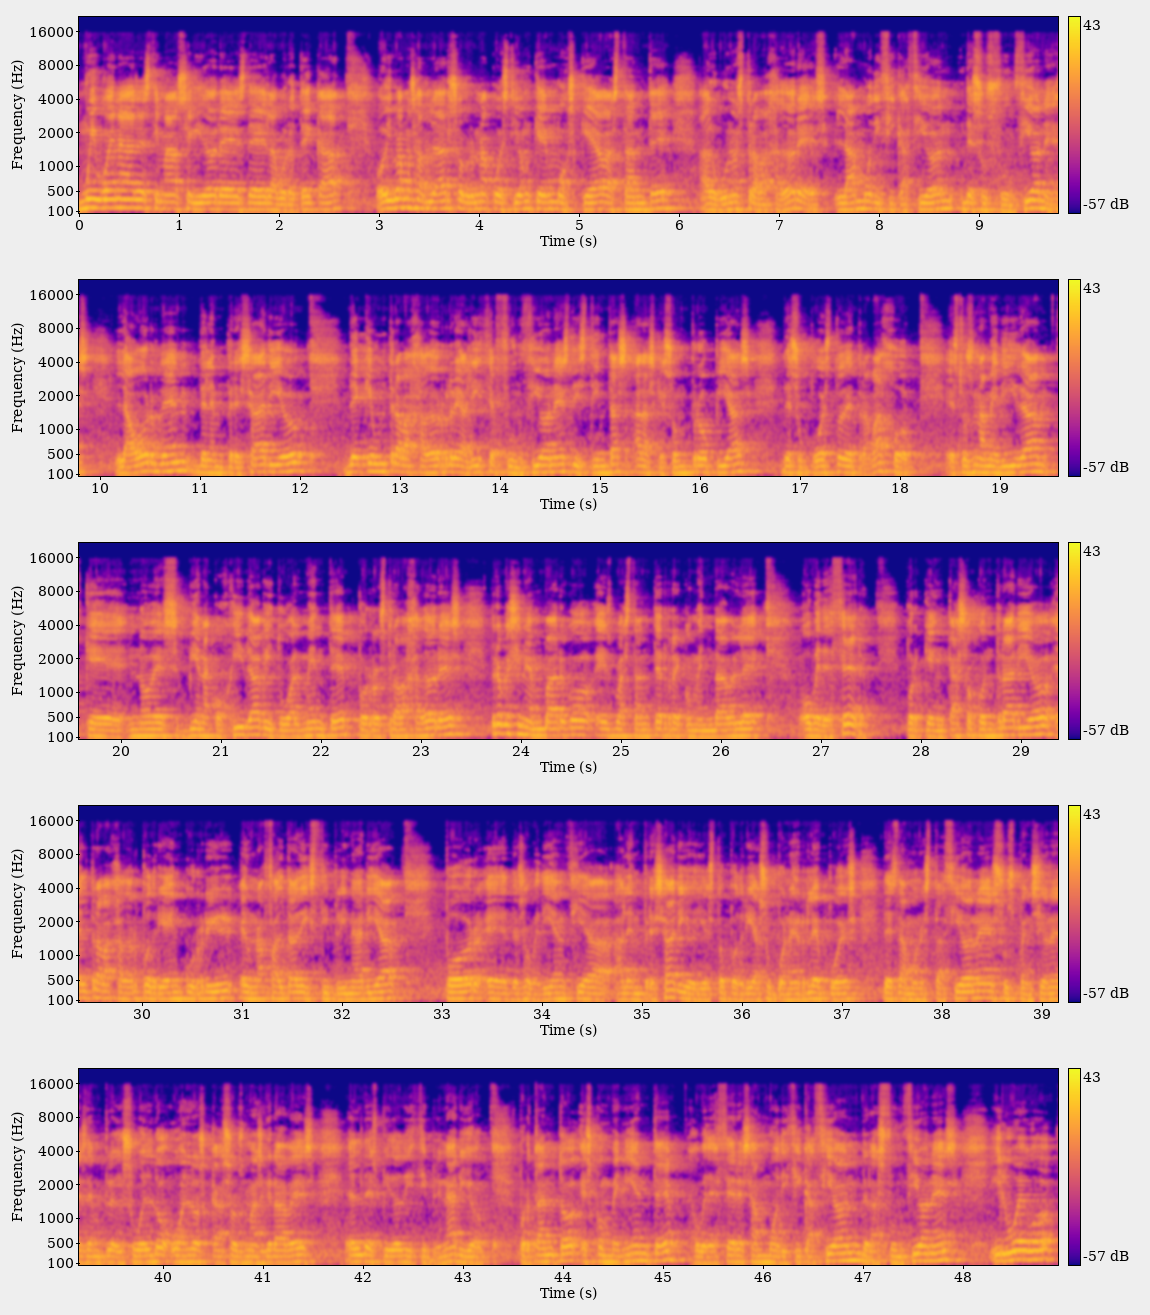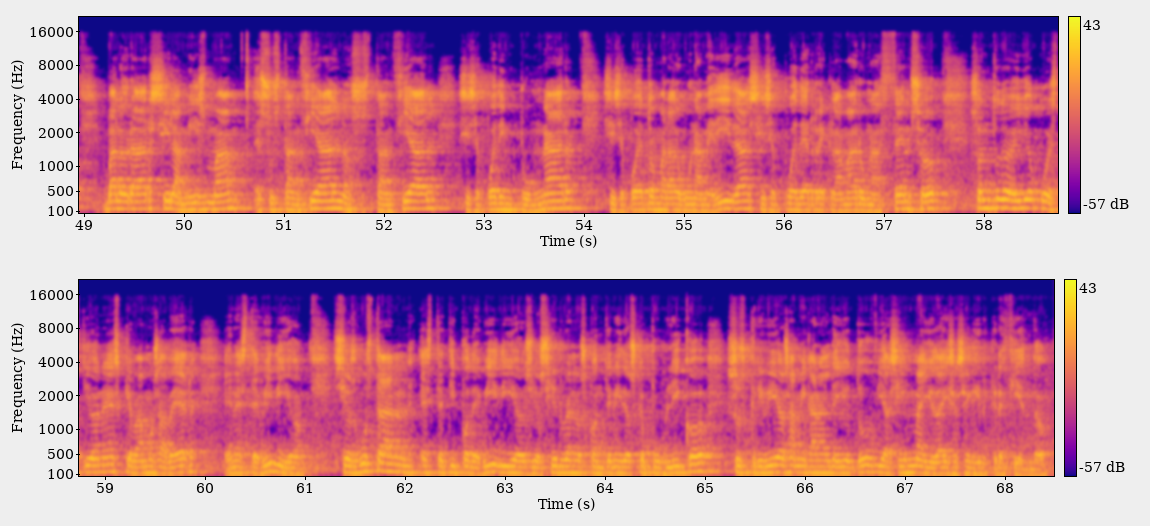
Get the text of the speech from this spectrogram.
Muy buenas, estimados seguidores de Laboroteca. Hoy vamos a hablar sobre una cuestión que mosquea bastante a algunos trabajadores, la modificación de sus funciones, la orden del empresario de que un trabajador realice funciones distintas a las que son propias de su puesto de trabajo. Esto es una medida que no es bien acogida habitualmente por los trabajadores, pero que sin embargo es bastante recomendable obedecer, porque en caso contrario el trabajador podría incurrir en una falta disciplinaria por eh, desobediencia al empresario y esto podría suponerle pues desde amonestaciones, suspensiones de empleo y sueldo o en los casos más graves el despido disciplinario. Por tanto, es conveniente obedecer esa modificación de las funciones y luego valorar si la misma es sustancial, no sustancial, si se puede impugnar, si se puede tomar alguna medida, si se puede reclamar un ascenso. Son todo ello cuestiones que vamos a ver en este vídeo. Si os gustan este tipo de vídeos, y os sirven los contenidos que publico, suscribíos a mi canal de YouTube y así me ayudáis a seguir creciendo.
